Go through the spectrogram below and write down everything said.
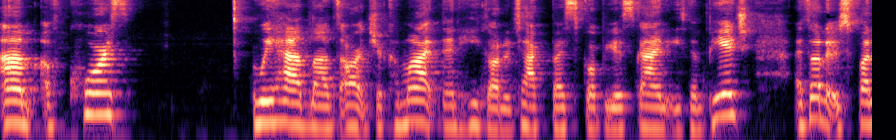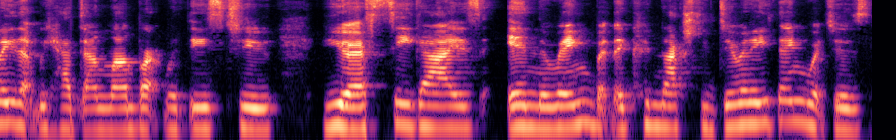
Um, of course, we had Lance Archer come out, then he got attacked by Scorpio Sky and Ethan Page. I thought it was funny that we had Dan Lambert with these two UFC guys in the ring, but they couldn't actually do anything, which is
